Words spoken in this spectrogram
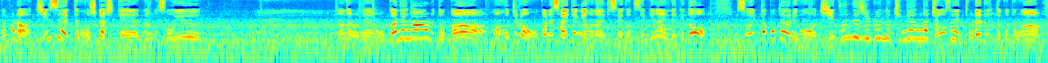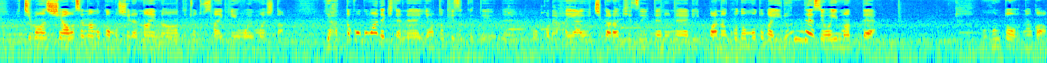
だから人生ってもしかしてなんかそういうなんだろうねお金があるとか、まあ、もちろんお金最低限はないと生活できないんだけどそういったことよりも自分で自分の機嫌が上手に取れるってことが一番幸せなのかもしれないなってちょっと最近思いました。やっとここまで来てねやっと気づくっていうね。もうこれ早いうちから気づいてるね立派な子供とかいるんですよ今って。もう本当なんか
